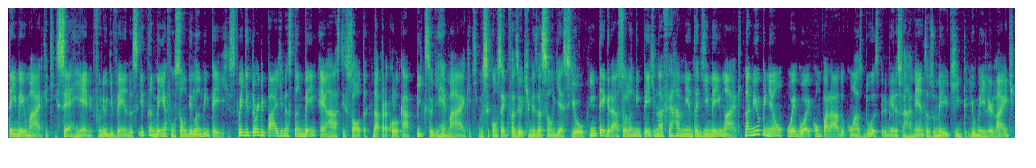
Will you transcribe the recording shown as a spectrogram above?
tem e-mail marketing, CRM, funil de vendas e também a função de landing pages. O editor de páginas também é arrasta e solta, dá para colocar pixel de remarketing, você consegue fazer otimização de SEO e integrar sua landing page na ferramenta de e-mail marketing. Na minha opinião, o Egoi comparado com as duas primeiras ferramentas, o MailChimp e o MailerLite,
